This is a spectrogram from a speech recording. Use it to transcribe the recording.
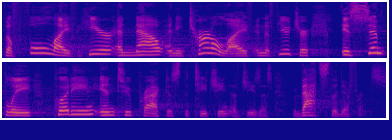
the full life here and now, and eternal life in the future, is simply putting into practice the teaching of Jesus. That's the difference.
